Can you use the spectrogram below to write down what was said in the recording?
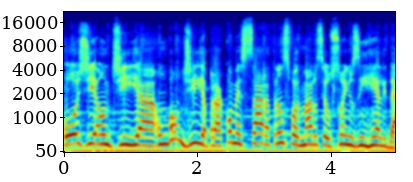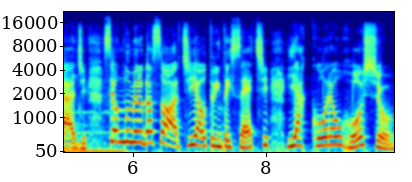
Hoje é um dia, um bom dia para começar a transformar os seus sonhos em realidade. Seu número da sorte é o 37 e a cor é o roxo.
